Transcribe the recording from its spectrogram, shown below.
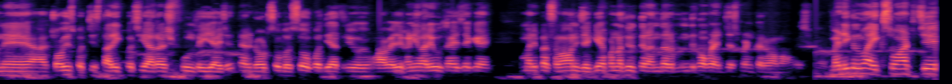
અને ચોવીસ, પચીસ તારીખ પછી આ રશ ફૂલ થઈ જાય છે. ત્યારે દોઢસો બસો પદયાત્રીઓ આવે છે. ઘણીવાર એવું થાય છે કે અમારી પાસે સમાવાની જગ્યા પણ નથી, ત્યારે અંદર મંદિરમાં પણ એડજસ્ટમેન્ટ કરવામાં આવે છે. મેડિકલમાં એકસો આઠ જે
